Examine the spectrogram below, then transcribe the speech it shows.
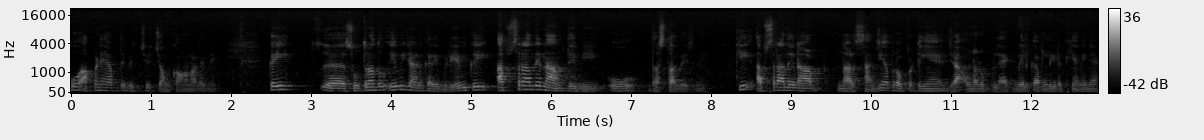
ਉਹ ਆਪਣੇ ਆਪ ਦੇ ਵਿੱਚ ਚੌਂਕਾਉਣ ਵਾਲੇ ਨੇ। ਕਈ ਸੂਤਰਾਂ ਤੋਂ ਇਹ ਵੀ ਜਾਣਕਾਰੀ ਮਿਲੀ ਹੈ ਵੀ ਕਈ ਅਫਸਰਾਂ ਦੇ ਨਾਮ ਤੇ ਵੀ ਉਹ ਦਸਤਾਵੇਜ਼ ਨੇ। ਕੀ ਅਫਸਰਾਂ ਦੇ ਨਾਮ ਨਾਲ ਸਾਂਝੀਆਂ ਪ੍ਰਾਪਰਟੀਆਂ ਜਾਂ ਉਹਨਾਂ ਨੂੰ ਬਲੈਕਮੇਲ ਕਰਨ ਲਈ ਰੱਖੀਆਂ ਗਈਆਂ?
